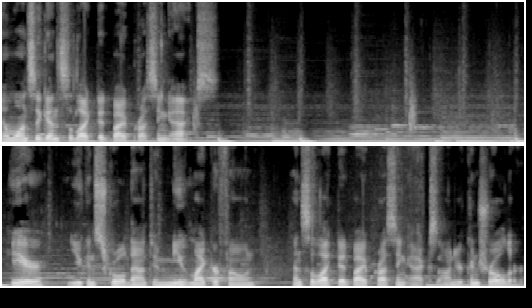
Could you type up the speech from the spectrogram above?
and once again select it by pressing X. Here, you can scroll down to mute microphone and select it by pressing X on your controller.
